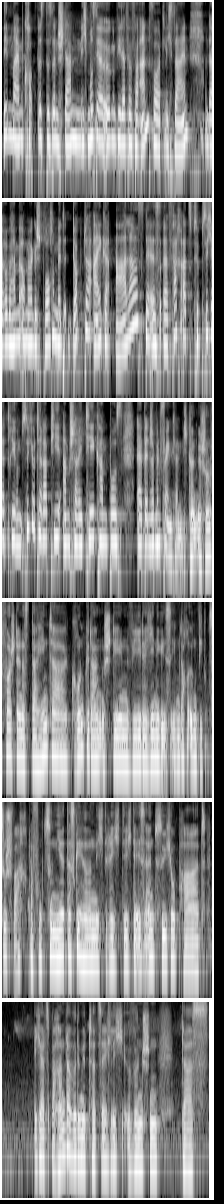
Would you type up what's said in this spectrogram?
in meinem Kopf ist es entstanden. Ich muss ja irgendwie dafür verantwortlich sein. Und darüber haben wir auch mal gesprochen mit Dr. Eike Ahlers, der ist äh, Facharzt für Psychiatrie und Psychotherapie am Charité Campus äh, Benjamin Franklin. Ich könnte mir schon vorstellen, dass dahinter Grundgedanken Gedanken stehen, wie derjenige ist eben doch irgendwie zu schwach, da funktioniert das Gehirn nicht richtig, der ist ein Psychopath. Ich als Behandler würde mir tatsächlich wünschen, dass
